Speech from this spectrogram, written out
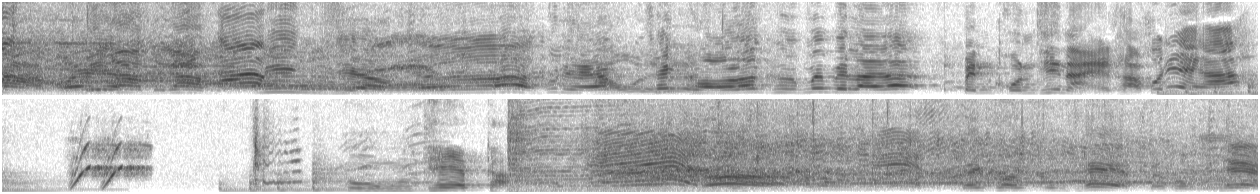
ฉากอ๋อไว้ไม่กล้าไม่กล้านิ่งเชียวอะคุณแหมเอาเลย เช็คของแล้วคือไม่เป็นไรละเป็นคนที่ไหนครับ คนที่ไหนคะกรุงเทพกับกรุงเทพอ่ากรุง เทพเป็นคนกรุงเทพเป็นคนกรุงเทพ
